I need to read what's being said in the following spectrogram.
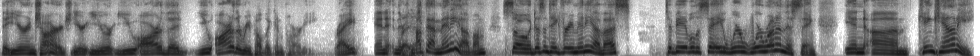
that you're in charge. You're you're you are the you are the Republican Party, right? And, there's Right. not that many of them, so it doesn't take very many of us to be able to say we're we're running this thing in um, King County.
